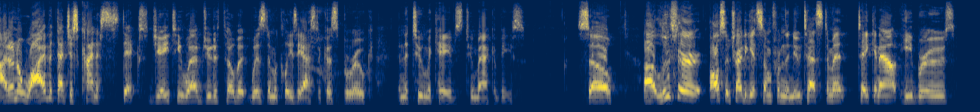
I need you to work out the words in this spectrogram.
I don't know why, but that just kind of sticks. J.T. Webb, Judith Tobit, Wisdom, Ecclesiasticus, Baruch, and the two McCabes, two Maccabees. So uh, Luther also tried to get some from the New Testament taken out, Hebrews,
